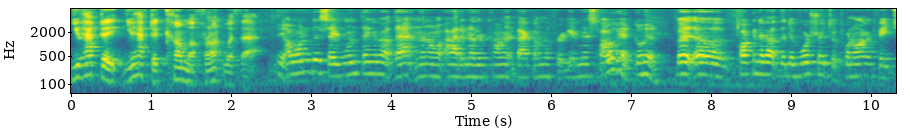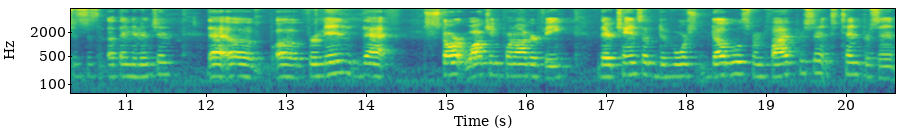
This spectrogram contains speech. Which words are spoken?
you have to you have to come affront with that. Yeah. I wanted to say one thing about that, and then I'll add another comment back on the forgiveness go topic. ahead, go ahead. But uh, talking about the divorce rates with pornography, just, just a thing to mention that uh, uh, for men that start watching pornography, their chance of divorce doubles from five percent to ten percent,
